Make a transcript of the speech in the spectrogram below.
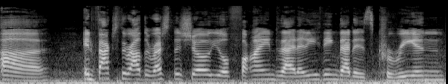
Uh, in fact, throughout the rest of the show, you'll find that anything that is Korean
